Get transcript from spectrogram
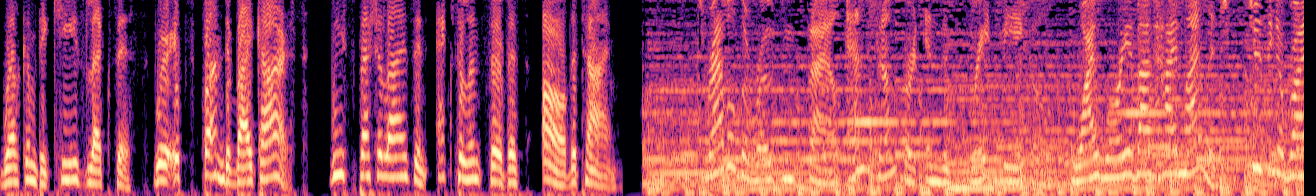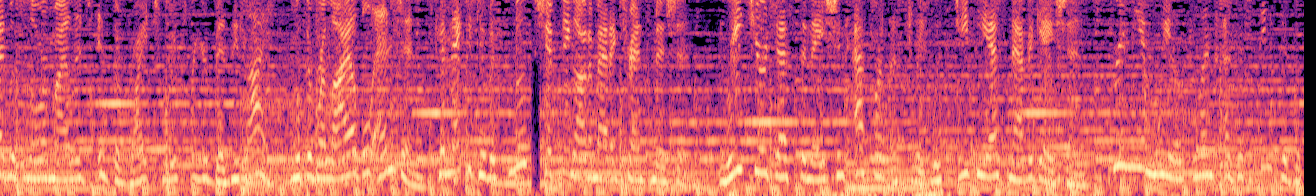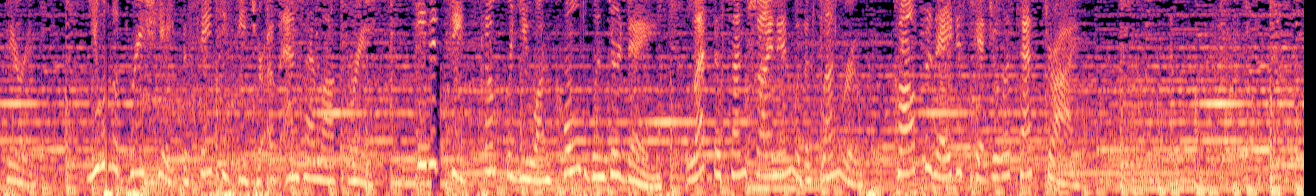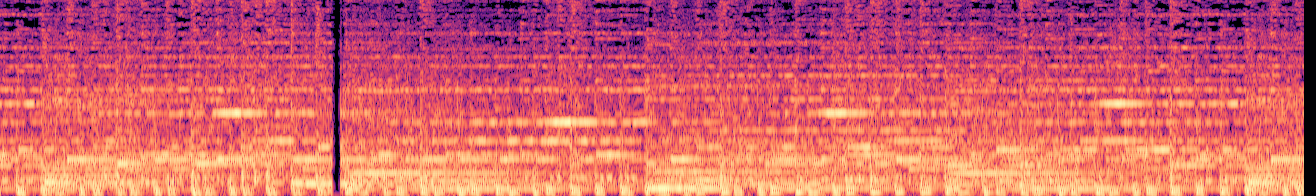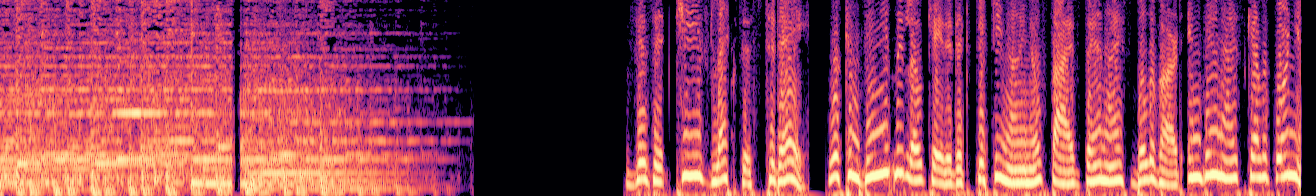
Welcome to Keyes Lexus, where it's fun to buy cars. We specialize in excellent service all the time. Travel the roads in style and comfort in this great vehicle. Why worry about high mileage? Choosing a ride with lower mileage is the right choice for your busy life. With a reliable engine connected to a smooth shifting automatic transmission, reach your destination effortlessly with GPS navigation. Premium wheels lend a distinctive appearance. You will appreciate the safety feature of anti-lock brakes. Heated seats comfort you on cold winter days. Let the sunshine in with a sunroof. Call today to schedule a test drive. Visit Keyes Lexus today. We're conveniently located at 5905 Van Nuys Boulevard in Van Nuys, California.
